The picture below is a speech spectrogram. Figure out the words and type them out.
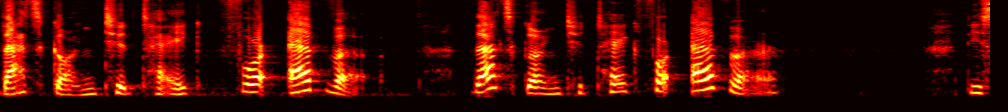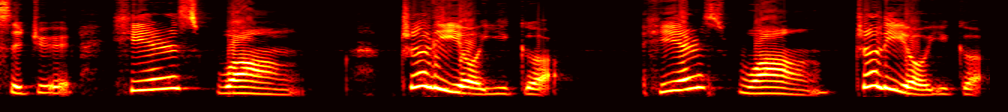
That's going to take forever. That's going to take forever. 第四句，Here's one，这里有一个。Here's one，这里有一个。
